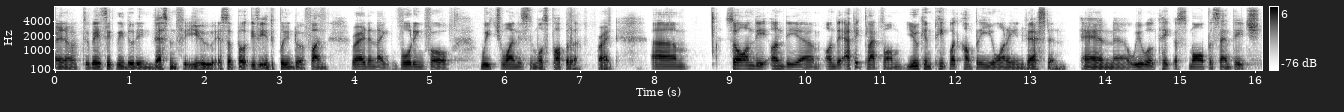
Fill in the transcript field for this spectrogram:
you know, to basically do the investment for you, as opposed if you to put into a fund, rather than like voting for which one is the most popular, right? Um, so on the on the um, on the Epic platform, you can pick what company you want to invest in, and uh, we will take a small percentage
